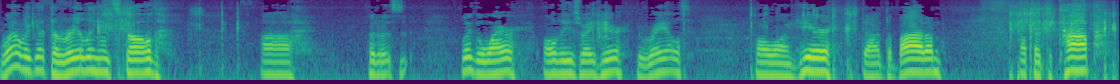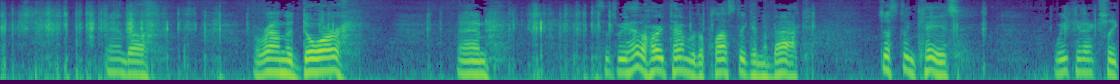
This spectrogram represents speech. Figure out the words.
Well we got the railing installed uh, put a wiggle wire all these right here the rails all along here down at the bottom up at the top and uh, around the door. And since we had a hard time with the plastic in the back just in case we can actually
